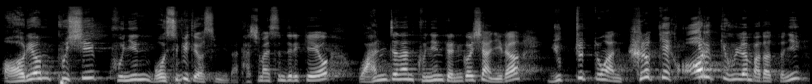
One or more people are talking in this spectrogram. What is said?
어렴풋이 군인 모습이 되었습니다. 다시 말씀드릴게요. 완전한 군인 된 것이 아니라 6주 동안 그렇게 어렵게 훈련받았더니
